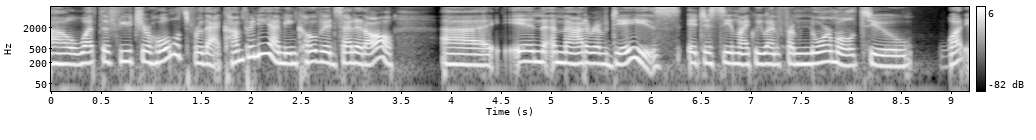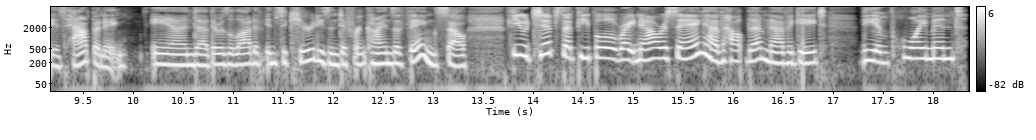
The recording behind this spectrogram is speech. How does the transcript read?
uh, what the future holds for that company. I mean, COVID said it all. Uh, in a matter of days, it just seemed like we went from normal to what is happening and uh, there was a lot of insecurities and different kinds of things. So, a few tips that people right now are saying have helped them navigate the employment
